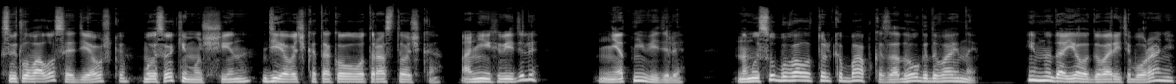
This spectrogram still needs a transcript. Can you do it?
«Светловолосая девушка, высокий мужчина, девочка такого вот росточка. Они их видели?» «Нет, не видели. На мысу бывала только бабка задолго до войны. Им надоело говорить об уране,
